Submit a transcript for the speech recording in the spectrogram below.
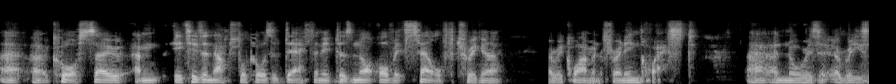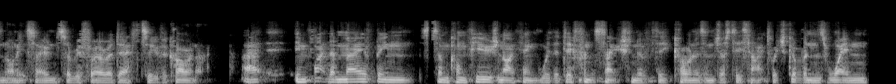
Uh, uh course. So um, it is a natural cause of death, and it does not of itself trigger a requirement for an inquest, uh, and nor is it a reason on its own to refer a death to the coroner. Uh, in fact, there may have been some confusion, I think, with a different section of the Coroners and Justice Act, which governs when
